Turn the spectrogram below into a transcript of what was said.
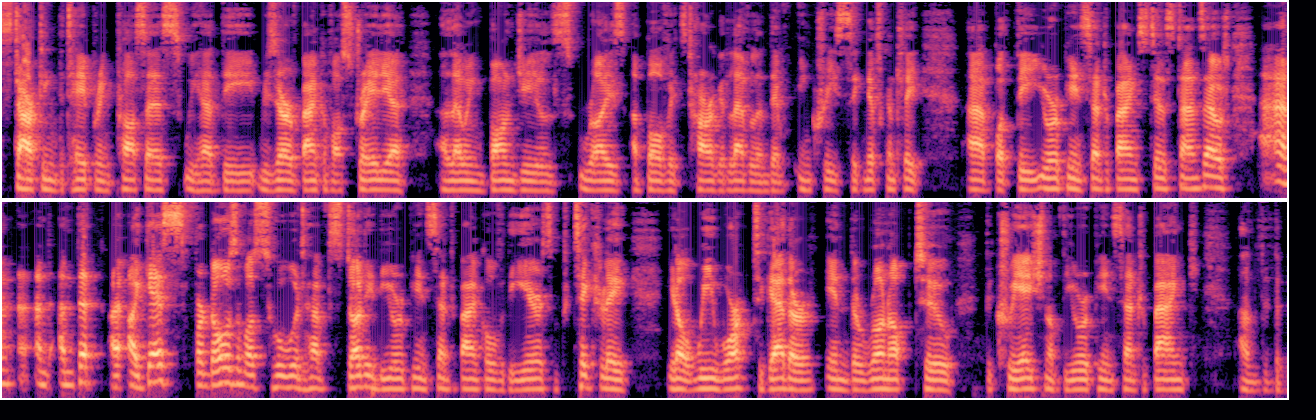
starting the tapering process. We had the Reserve Bank of Australia allowing bond yields rise above its target level, and they've increased significantly. Uh, but the European Central Bank still stands out. And and and that I, I, guess for those of us who would have studied the European Central Bank over the years, and particularly, you know, we worked together in the run up to the creation of the European Central Bank and the, the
